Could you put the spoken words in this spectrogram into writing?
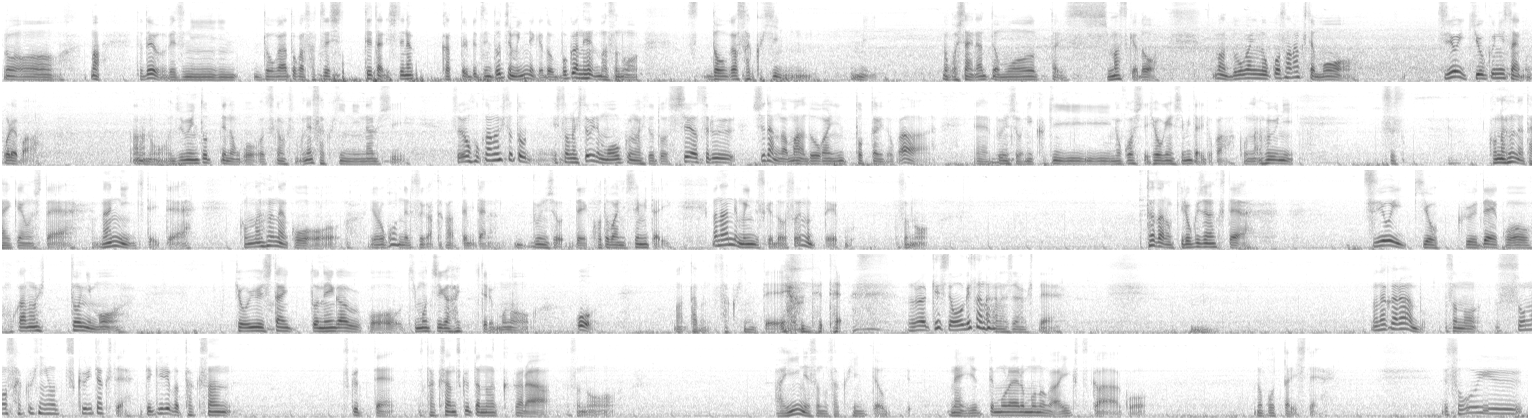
そのまあ例えば別に動画とか撮影してたりしてなかったり別にどっちもいいんだけど僕はね、まあ、その動画作品に残したいなって思ったりしますけどまあ動画に残さなくても強い記憶にさえ残ればあの自分にとってのこう少なくともね作品になるしそれを他の人とその一人でも多くの人とシェアする手段がまあ動画に撮ったりとか、えー、文章に書き残して表現してみたりとかこんな風にこんな風な体験をして何人来ていてこんな風なこう喜んでる姿があってみたいな文章で言葉にしてみたり、まあ、何でもいいんですけどそういうのってそのただの記録じゃなくて強い記憶でこう他の人にも共有したいと願うこう気持ちが入ってるものをまあ多分作品って呼んでてそれは決して大げさな話じゃなくて、うんまあ、だからそのその作品を作りたくてできればたくさん作ってたくさん作った中からそのあいいねその作品ってね言ってもらえるものがいくつかこう残ったりして。でそういう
